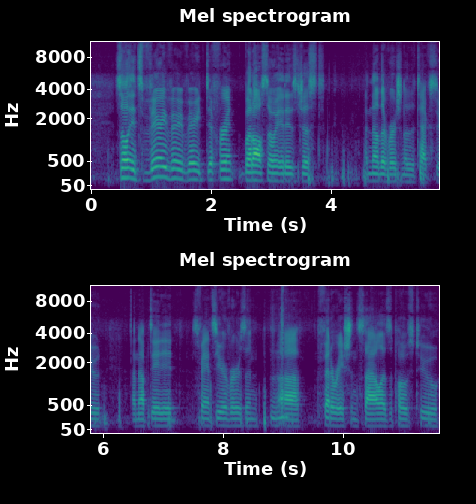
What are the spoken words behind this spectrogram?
so it's very, very, very different. But also, it is just another version of the Tek suit, an updated, fancier version, Mhm. uh, Federation style, as opposed to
